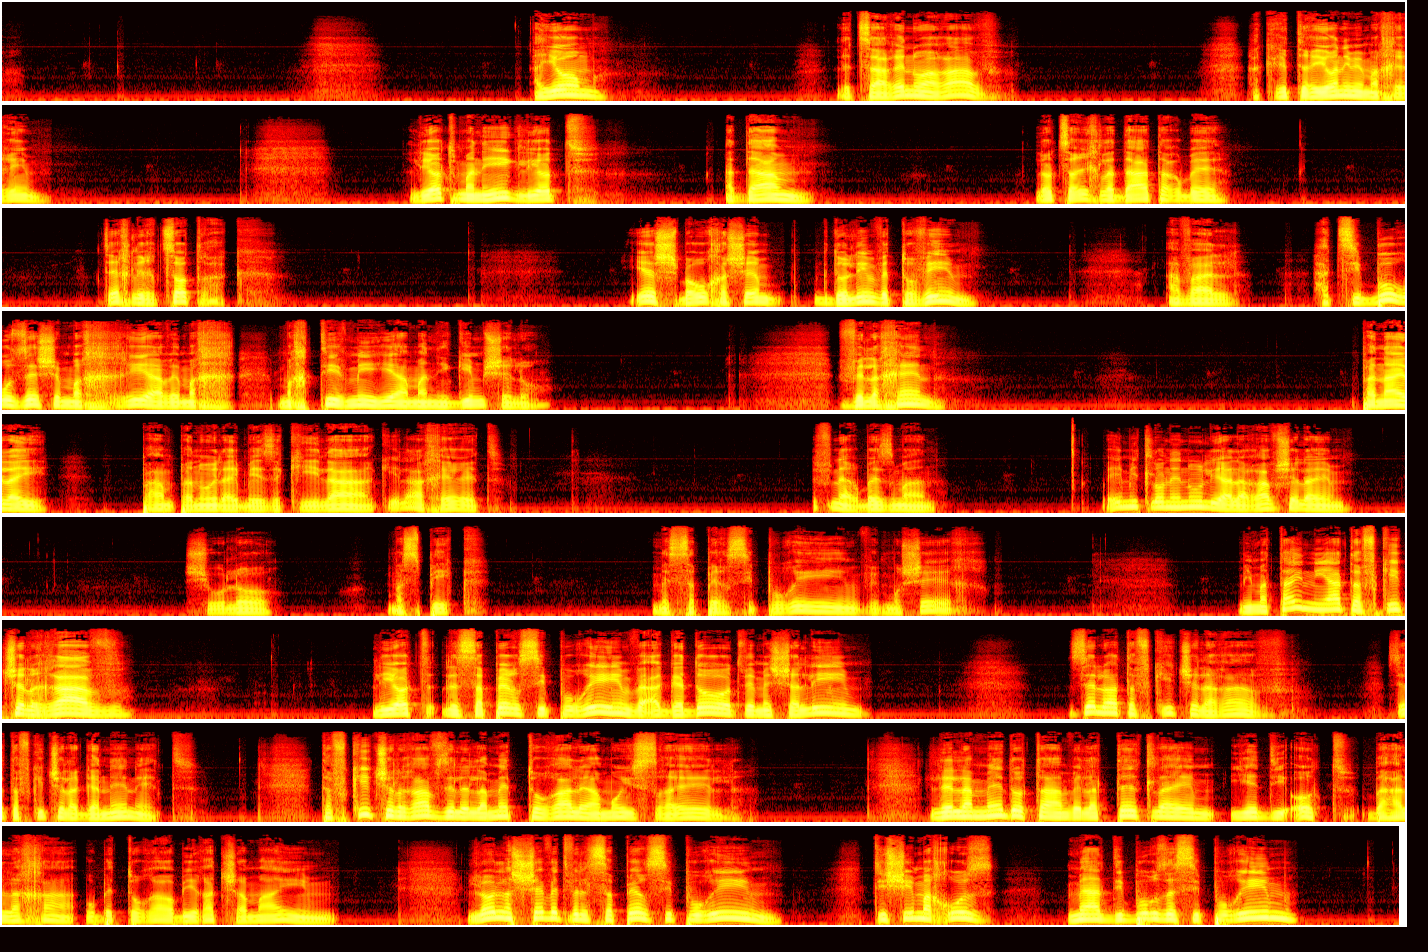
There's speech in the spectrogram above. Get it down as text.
היום, לצערנו הרב, הקריטריונים הם אחרים. להיות מנהיג, להיות אדם, לא צריך לדעת הרבה. צריך לרצות רק. יש, ברוך השם, גדולים וטובים, אבל הציבור הוא זה שמכריע ומכתיב מי יהיה המנהיגים שלו. ולכן פנה אליי פעם פנו אליי באיזה קהילה, קהילה אחרת, לפני הרבה זמן, והם התלוננו לי על הרב שלהם, שהוא לא מספיק מספר סיפורים ומושך. ממתי נהיה תפקיד של רב להיות, לספר סיפורים ואגדות ומשלים? זה לא התפקיד של הרב, זה תפקיד של הגננת. תפקיד של רב זה ללמד תורה לעמו ישראל. ללמד אותם ולתת להם ידיעות בהלכה ובתורה וביראת שמיים. לא לשבת ולספר סיפורים. 90 אחוז מהדיבור זה סיפורים.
